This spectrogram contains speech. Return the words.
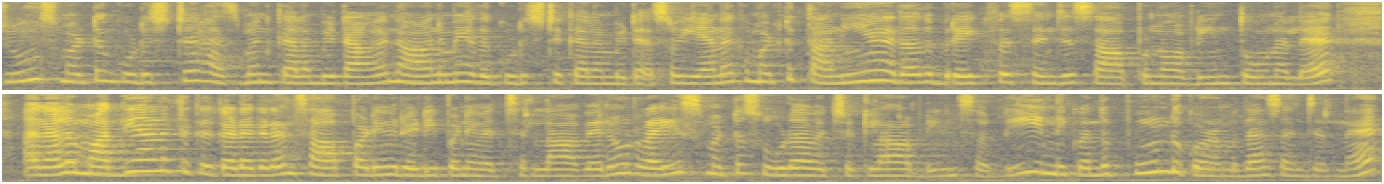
ஜூஸ் மட்டும் குடிச்சிட்டு ஹஸ்பண்ட் கிளம்பிட்டாங்க. நானுமே அதை குடிச்சிட்டு கிளம்பிட்டேன். ஸோ எனக்கு மட்டும் தனியாக ஏதாவது பிரேக்ஃபாஸ்ட் செஞ்சு சாப்பிடணும் அப்படின்னு தோணலை. அதனால் மத்தியானத்துக்கு கடகடன் சாப்பாடையும் ரெடி பண்ணி வச்சிடலாம். வெறும் ரைஸ் மட்டும் சூடாக வச்சுக்கலாம் அப்படின்னு சொல்லி இன்றைக்கி வந்து பூண்டு குழம்பு தான் செஞ்சுருந்தேன்.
